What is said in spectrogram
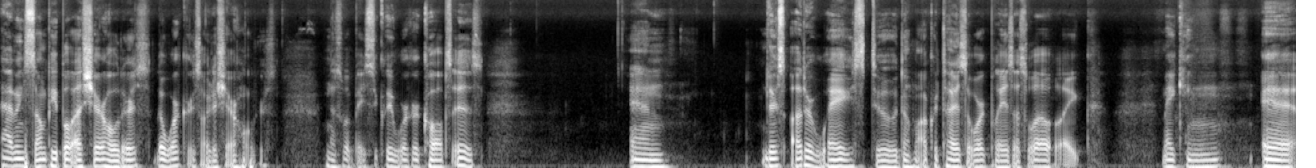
having some people as shareholders, the workers are the shareholders. And that's what basically worker co-ops is. And there's other ways to democratize the workplace as well, like making it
